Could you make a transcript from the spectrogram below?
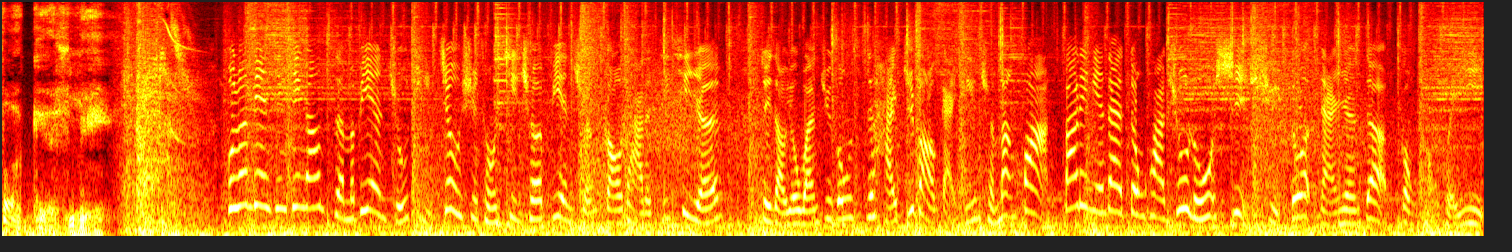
Forgive me. 不论变形金刚怎么变，主体就是从汽车变成高大的机器人。最早由玩具公司孩之宝改编成漫画，八零年代动画出炉，是许多男人的共同回忆。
